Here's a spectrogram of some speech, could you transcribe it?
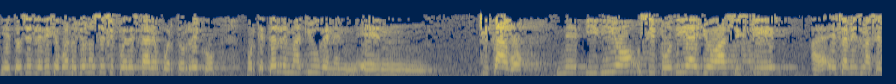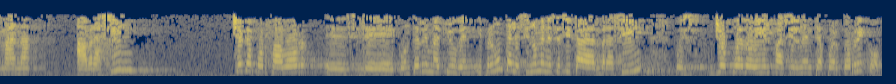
y entonces le dije, bueno, yo no sé si puede estar en Puerto Rico, porque Terry McHugh en, Chicago me pidió si podía yo asistir esa misma semana a Brasil. Checa por favor este, con Terry McHugh y pregúntale si no me necesita en Brasil, pues yo puedo ir fácilmente a Puerto Rico.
